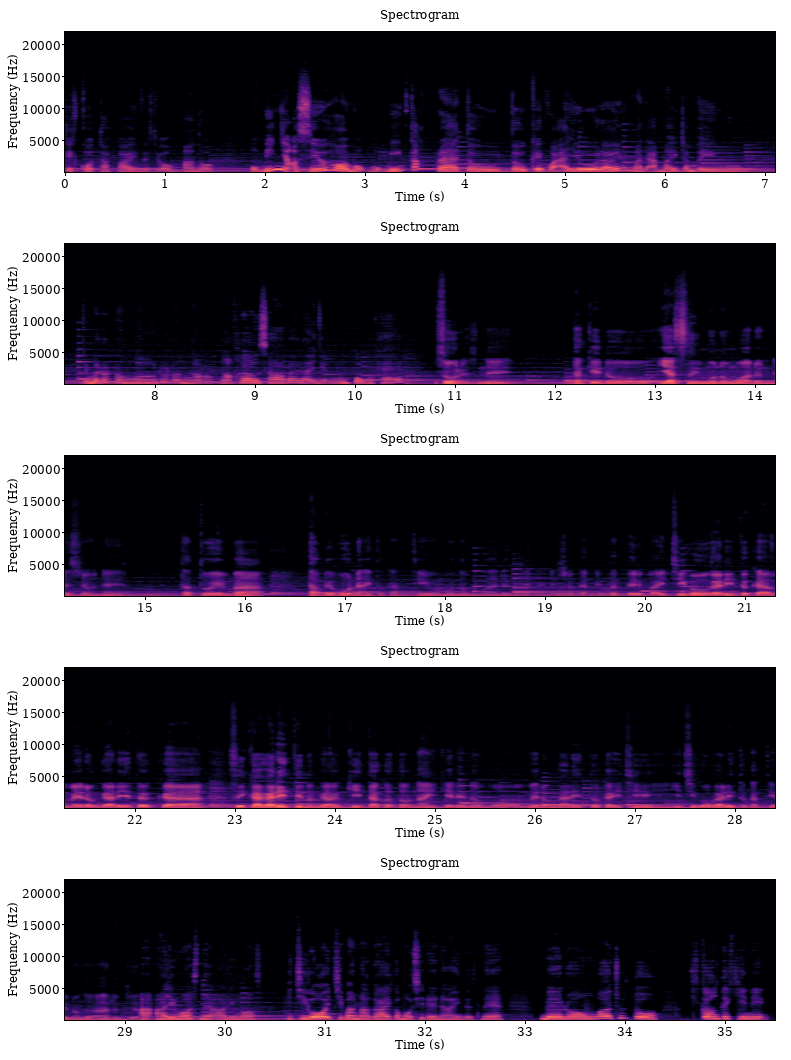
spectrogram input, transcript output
結構高いんですよあのmột miếng nhỏ xíu thôi một một miếng cắt ra từ từ cái quả dưa đấy mà đã mấy trăm yên rồi Nhưng mà rất là ngon rất là ngọt ngọt hơn so với lại những vùng khác. そうですねだけど安いものもあるんですよね例えば食べ放題とかっていうものもあるんじゃないでしょうかね例えばいちご狩りとかメロン狩りとかスイカ狩りっていうのが聞いたことないけれどもメロン狩りとかいちいちご狩りとかっていうのがあるんじゃないでしょうか、ね、あありますねありますいちごは一番長いかもしれないんですねメロンはちょっと期間的に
